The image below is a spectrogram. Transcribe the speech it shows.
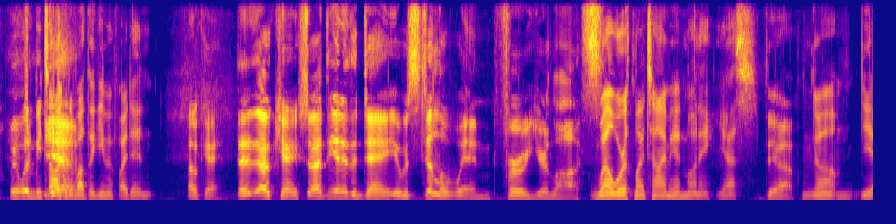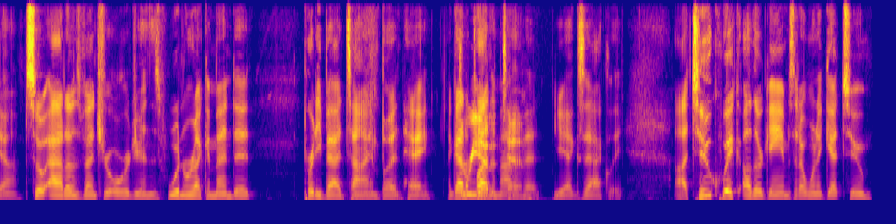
we wouldn't be talking Yeah. about the game if I didn't. Okay. Okay. So at the end of the day, it was still a win for your loss. Well worth my time and money. Yes. Yeah. Um, yeah. So Adam's Venture Origins wouldn't recommend it. Pretty bad time, but hey, I got out of platinum out of it. Yeah, exactly. Uh, two quick other games that I want to get to.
